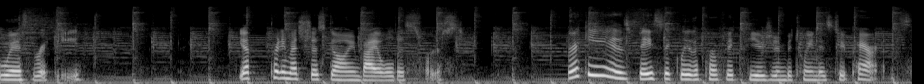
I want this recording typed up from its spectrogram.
with Ricky. Yep, pretty much just going by oldest first. Ricky is basically the perfect fusion between his two parents.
